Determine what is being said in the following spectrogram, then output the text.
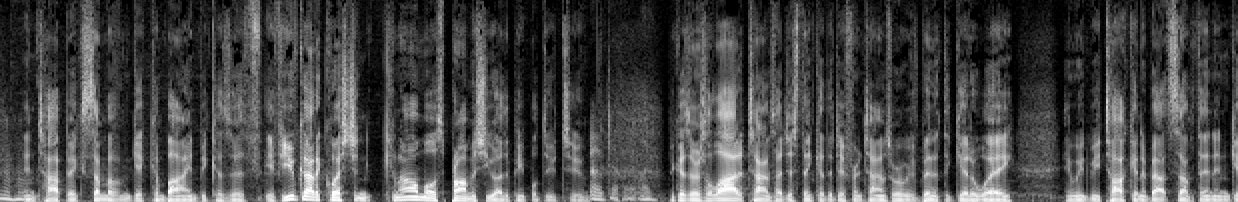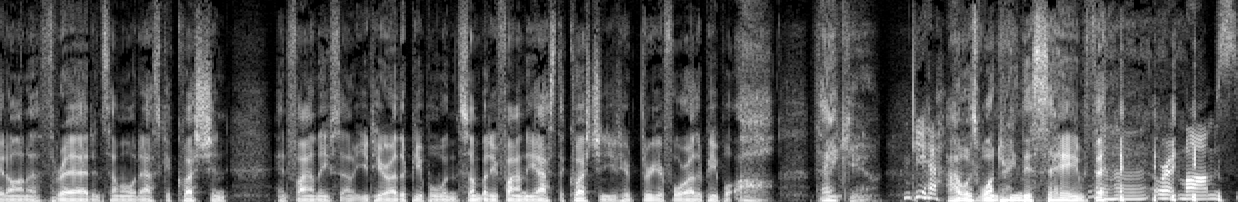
mm-hmm. and topics. Some of them get combined because if, if you've got a question, can almost promise you other people do too. Oh, definitely. Because there's a lot of times I just think of the different times where we've been at the getaway and we'd be talking about something and get on a thread and someone would ask a question. And finally, so uh, you'd hear other people when somebody finally asked the question, you'd hear three or four other people, Oh, thank you. Yeah. I was wondering the same thing. Uh, or at mom's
